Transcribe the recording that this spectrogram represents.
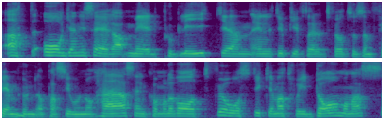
att organisera med publik. Ehm, enligt uppgifter är det 2500 personer här. Sen kommer det vara två stycken matcher i damernas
